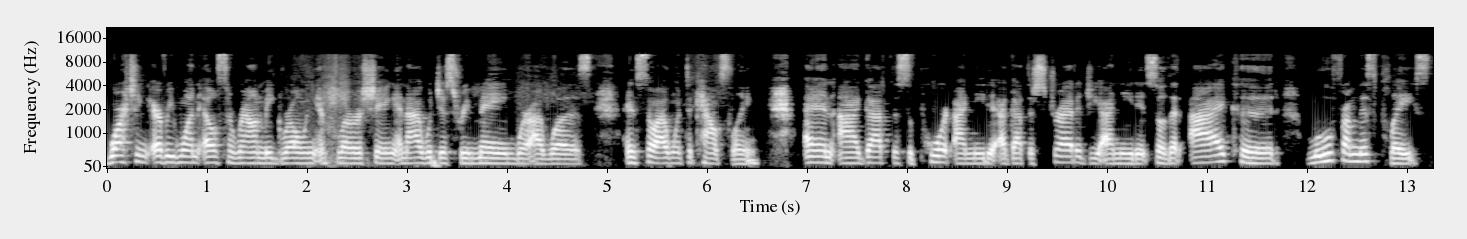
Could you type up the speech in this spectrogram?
watching everyone else around me growing and flourishing and I would just remain where I was. And so I went to counseling and I got the support I needed. I got the strategy I needed so that I could move from this place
